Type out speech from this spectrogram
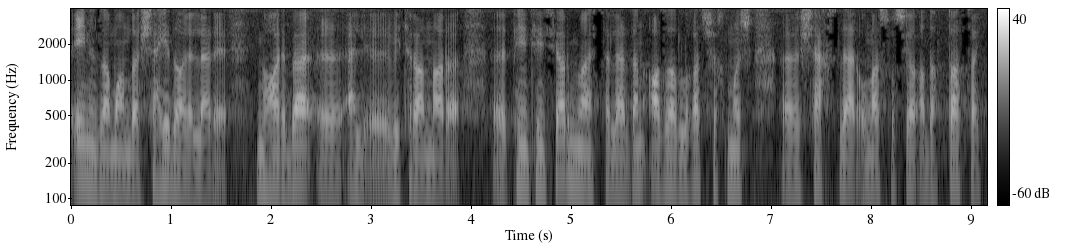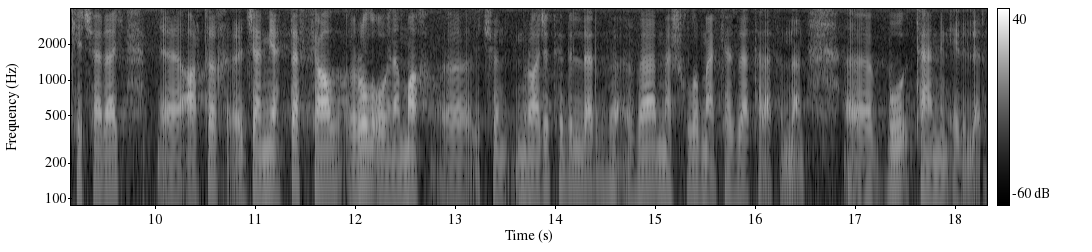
eyni zamanda şəhid ailələri, müharibə veteranları, penitensiar müəssisələrdən azadlığa çıxmış şəxslər, onlar sosial adaptasiya keçərək artıq cəmiyyətdə fəal rol oynamaq e, üçün müraciət edirlər və, məşğulluq mərkəzləri tərəfindən e, bu təmin edilir.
